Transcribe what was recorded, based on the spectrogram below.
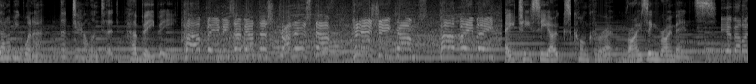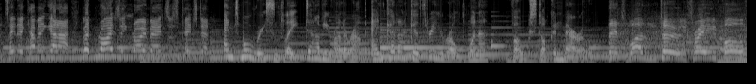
Derby winner, the talented Habibi. Habibi's about to strut her stuff. Here she comes, Habibi. ATC Oaks conqueror, Rising Romance. Here Valentina coming at her, but Rising Romance has pitched it. And more recently, Derby runner-up and Karaka three-year-old winner, Lock Stock and Barrel. That's one, two, three, four,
